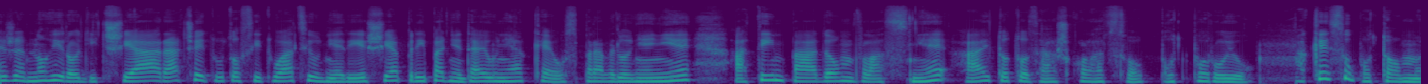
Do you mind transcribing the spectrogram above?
je, že mnohí rodičia radšej túto situáciu neriešia, prípadne dajú nejaké ospravedlnenie a tým pádom vlastne aj toto záškoláctvo podporujú. Aké sú potom e,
